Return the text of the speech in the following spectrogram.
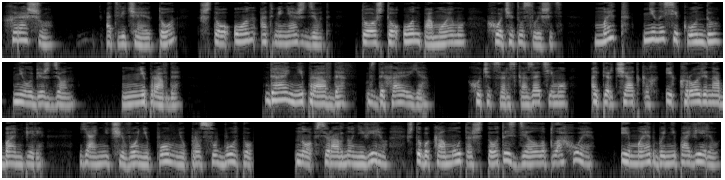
«Хорошо». Отвечаю то, что он от меня ждет. То, что он, по-моему, хочет услышать. Мэт ни на секунду не убежден. «Неправда». «Да, неправда», — вздыхаю я. Хочется рассказать ему о перчатках и крови на бампере. Я ничего не помню про субботу, но все равно не верю, чтобы кому-то что-то сделало плохое. И Мэт бы не поверил.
